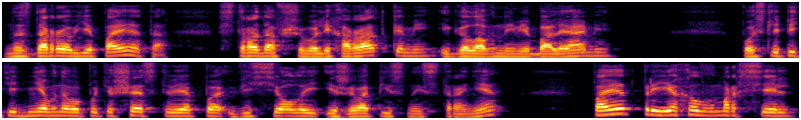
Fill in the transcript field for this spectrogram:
на здоровье поэта, страдавшего лихорадками и головными болями. После пятидневного путешествия по "веселой и живописной стране" поэт приехал в Марсель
